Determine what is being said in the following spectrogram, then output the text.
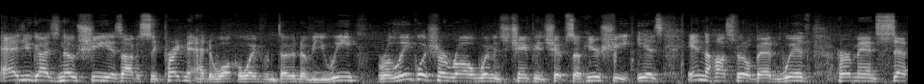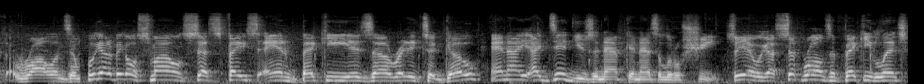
As you guys know, she is obviously pregnant, had to walk away from WWE, relinquish her Raw Women's Championship, so here she is in the hospital bed with her man Seth Rollins. And we got a big old smile on Seth's face, and Becky is uh, ready to go. And I, I did use a napkin as a little sheet. So yeah, we got Seth Rollins and Becky Lynch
